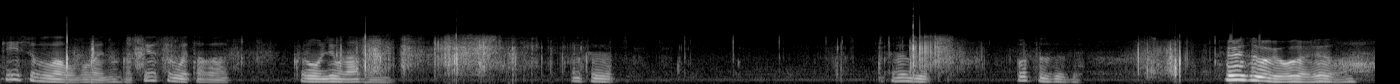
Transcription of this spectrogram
페이스북하고 뭐가 있는가? 페이스북에다가 글 올리고 나서 그 그런 게 없어서 페이스북에 뭐가? 아.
